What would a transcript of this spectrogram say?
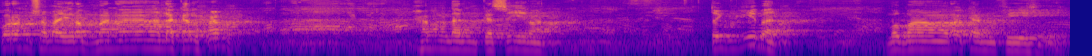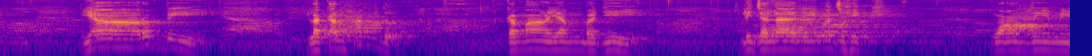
পরন সবাই, রব্বানা হামদান কাসীরান। মুবারাকান ফিহি। ইয়া রব্বি, লাকাল হামদু কামা ইয়ামবাগি লিজালালি ওয়াজহিক ওয়া আযীমি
